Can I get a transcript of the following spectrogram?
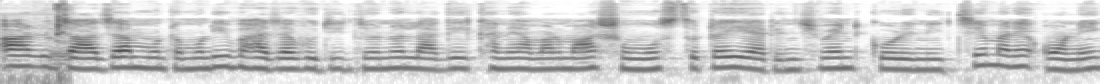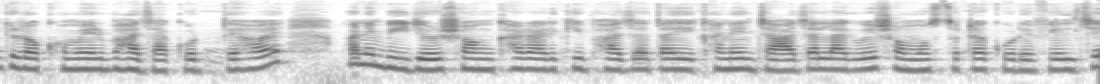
আর যা যা মোটামুটি ভাজাভুজির জন্য লাগে এখানে আমার মা সমস্তটাই অ্যারেঞ্জমেন্ট করে নিচ্ছে। মানে অনেক রকমের ভাজা করতে হয়। মানে বিজোড় সংখ্যার আর কি ভাজা, তাই এখানে যা যা লাগবে সমস্তটা করে ফেলছে।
